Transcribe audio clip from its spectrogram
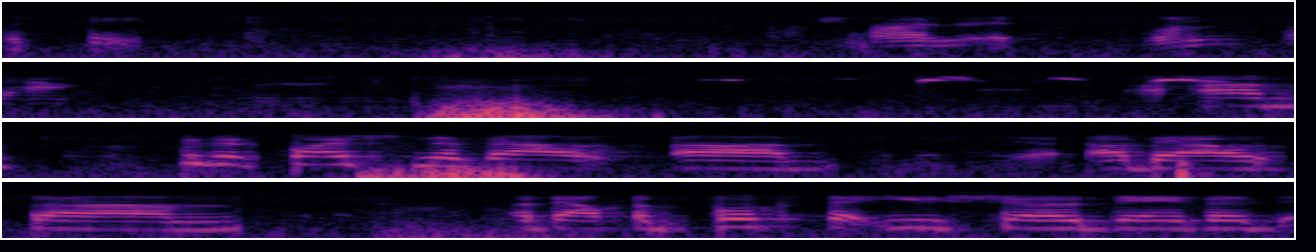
let's see. Outside it. One mark. Um, a question about um, about um, about the books that you showed, David,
